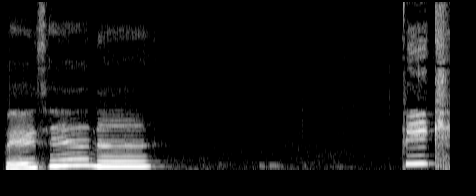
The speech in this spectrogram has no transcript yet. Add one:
Where's Hannah? Peek.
